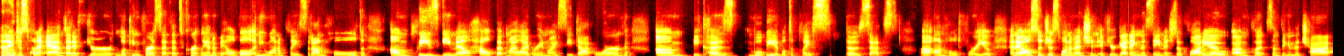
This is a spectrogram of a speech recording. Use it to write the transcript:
And I Oh. just want to add that if you're looking for a set that's currently unavailable and you want to place it on hold, um, please email help at mylibrarynyc.org um, because we'll be able to place those sets uh, on hold for you. And I also just want to mention if you're getting the same issue, so Claudio um, put something in the chat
